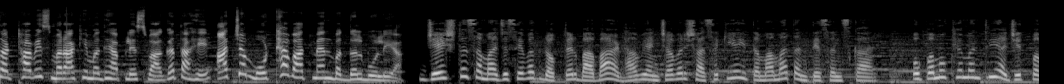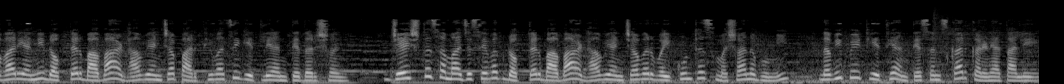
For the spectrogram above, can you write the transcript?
न्यूज अठ्ठावीस मराठी मध्ये आपले स्वागत आहे. आजच्या मोठ्या बातम्यांबद्दल बोलूया. ज्येष्ठ समाजसेवक डॉक्टर बाबा आढाव यांच्यावर शासकीय इतमामात अंत्यसंस्कार. उपमुख्यमंत्री अजित पवार यांनी डॉक्टर बाबा आढाव यांच्या पार्थिवाचे घेतले अंत्यदर्शन. ज्येष्ठ समाजसेवक डॉक्टर बाबा आढाव यांच्यावर वैकुंठ स्मशानभूमी नवी पेठ येथे अंत्यसंस्कार करण्यात आले.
